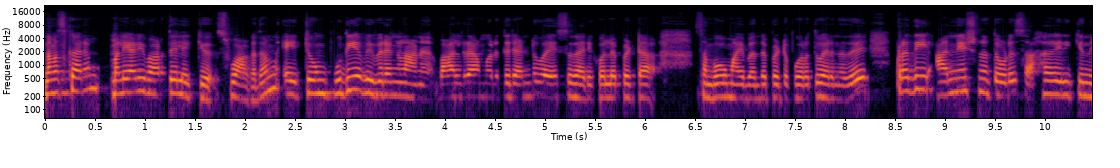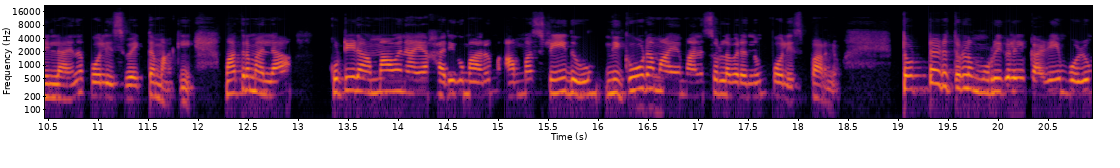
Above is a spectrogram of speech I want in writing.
നമസ്കാരം. മലയാളി വാർത്തയിലേക്ക് സ്വാഗതം. ഏറ്റവും പുതിയ വിവരങ്ങളാണ് ബാലരാമപുരത്ത് രണ്ടു വയസ്സുകാരി കൊല്ലപ്പെട്ട സംഭവവുമായി ബന്ധപ്പെട്ട് പുറത്തു വരുന്നത്. പ്രതി അന്വേഷണത്തോട് സഹകരിക്കുന്നില്ല എന്ന് പോലീസ് വ്യക്തമാക്കി. മാത്രമല്ല കുട്ടിയുടെ അമ്മാവനായ ഹരികുമാറും അമ്മ ശ്രീതുവും നിഗൂഢമായ മനസ്സുള്ളവരെന്നും പോലീസ് പറഞ്ഞു. തൊട്ടടുത്തുള്ള മുറികളിൽ കഴിയുമ്പോഴും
